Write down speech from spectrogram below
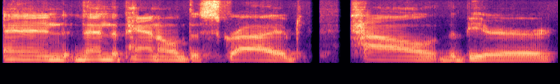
and then the panel described how the beer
